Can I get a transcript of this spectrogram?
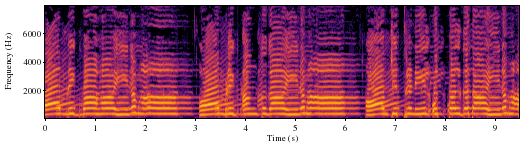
ॐ ऋग्वाहाय नमः। ॐ ऋग् अङ्कगाय नमः। ॐ चित्रनील उत्पलगताय नमः।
